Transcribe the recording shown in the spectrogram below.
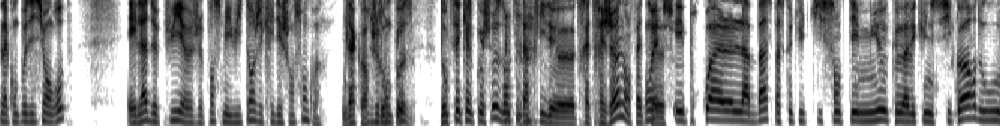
la composition en groupe. Et là, depuis, je pense, mes 8 ans, j'écris des chansons, quoi. D'accord. Je Donc, compose. Donc c'est quelque chose donc, qui t'a pris euh, très très jeune en fait. Ouais. Euh, et pourquoi la basse? Parce que tu t'y sentais mieux qu'avec une six cordes ou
